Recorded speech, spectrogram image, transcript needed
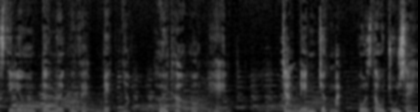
Castillo tới nơi có vẻ mệt nhọc, hơi thở hổn hển. Chàng đến trước mặt cô dâu chú rể,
